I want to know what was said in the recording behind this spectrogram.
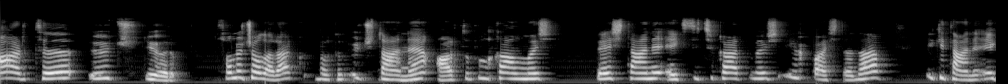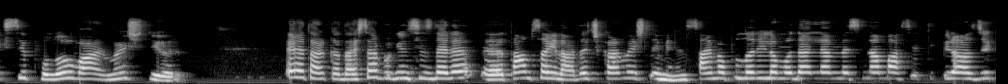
artı 3 diyorum. Sonuç olarak bakın 3 tane artı pul kalmış. 5 tane eksi çıkartmış. İlk başta da 2 tane eksi pulu varmış diyorum. Evet arkadaşlar bugün sizlere e, tam sayılarda çıkarma işleminin sayma pullarıyla modellenmesinden bahsettik birazcık.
